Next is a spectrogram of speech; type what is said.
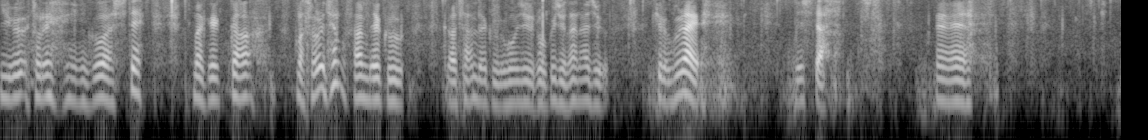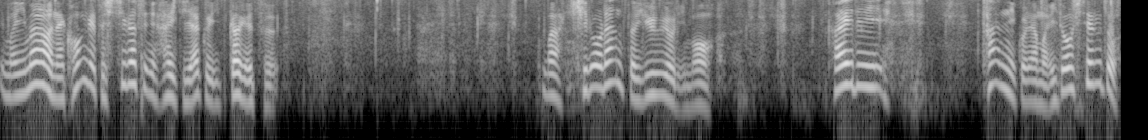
ー、いうトレーニングをして、まあ、月間、まあ、それでも300から350、60、70キロぐらいでした。えー、今はね、今月7月に入って約1ヶ月、まあ、キロランというよりも、帰り、単にこれはま移動してると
